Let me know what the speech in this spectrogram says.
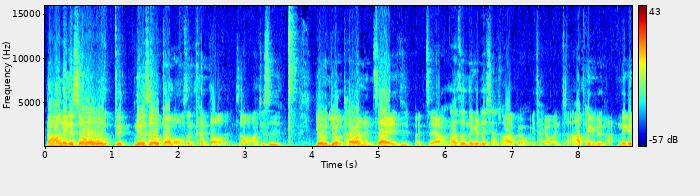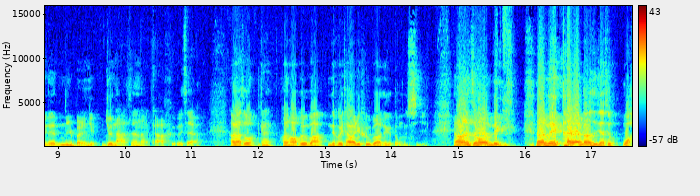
然后那个时候，我就那个时候我刚网络上看到的，你知道吗？就是。有有台湾人在日本这样，那这那个人想说他不要回台湾这样，他朋友就拿那个那个日本人就就拿珍奶给他喝这样，然后他说你看很好喝吧，你回台湾就喝不到这个东西。然后了之后那个，然后那个台湾当时讲说哇，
